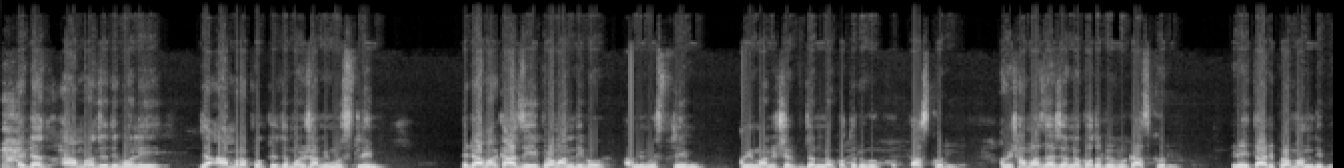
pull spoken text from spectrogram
এটা আমরা যদি বলি যে আমরা প্রকৃত মানুষ, আমি মুসলিম, এটা আমার কাজেই প্রমাণ দিব, আমি মুসলিম। আমি মানুষের জন্য কতটুকু কাজ করি? আমি সমাজের জন্য কতটুকু কাজ করি? এটাই তারই প্রমাণ দিবে।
